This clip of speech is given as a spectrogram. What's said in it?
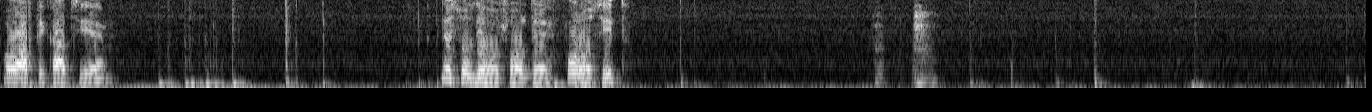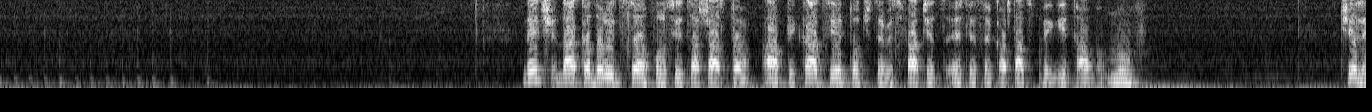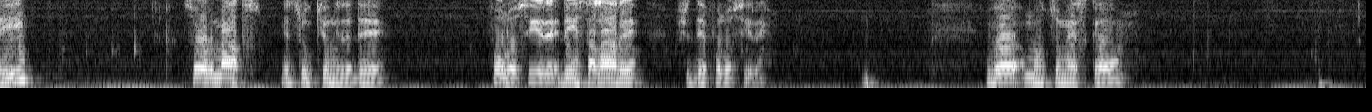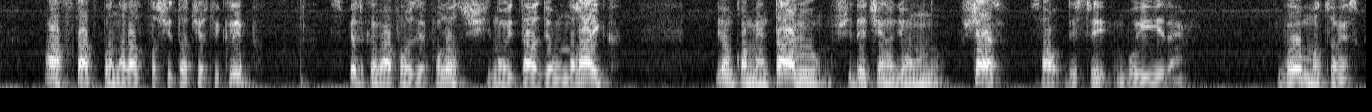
o aplicație destul de ușor de folosit. Deci, dacă doriți să folosiți această aplicație, tot ce trebuie să faceți este să căutați pe GitHub Move CLI, să urmați instrucțiunile de folosire, de instalare și de folosire. Vă mulțumesc că ați stat până la sfârșitul acestui clip. Sper că v-a fost de folos și nu uitați de un like, de un comentariu și de ce nu de un share sau distribuire. Vă mulțumesc!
